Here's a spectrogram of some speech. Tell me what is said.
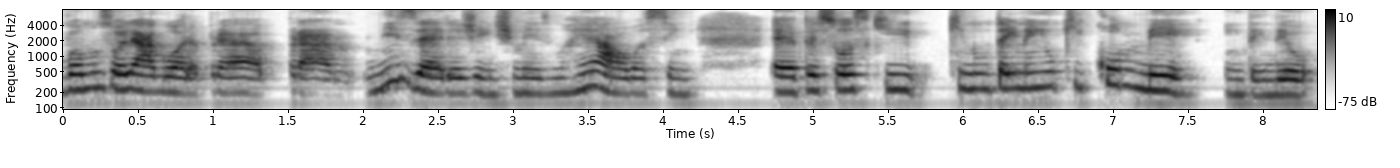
vamos olhar agora pra, pra miséria, gente, mesmo, real, assim. É, pessoas que, que não tem nem o que comer, entendeu?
